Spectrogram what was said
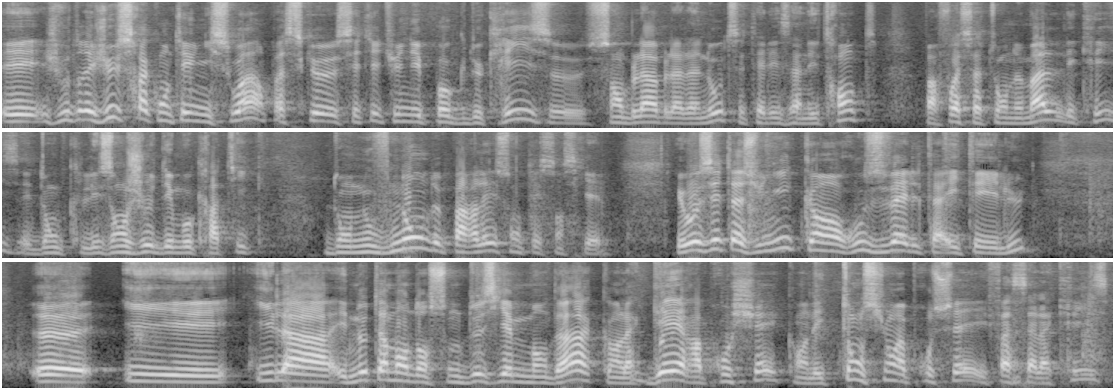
Et je voudrais juste raconter une histoire parce que c'était une époque de crise euh, semblable à la nôtre, c'était les années 30. Parfois ça tourne mal, les crises, et donc les enjeux démocratiques dont nous venons de parler sont essentiels. Et aux États-Unis, quand Roosevelt a été élu, euh, a, et notamment dans son deuxième mandat, quand la guerre approchait, quand les tensions approchaient et face à la crise,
